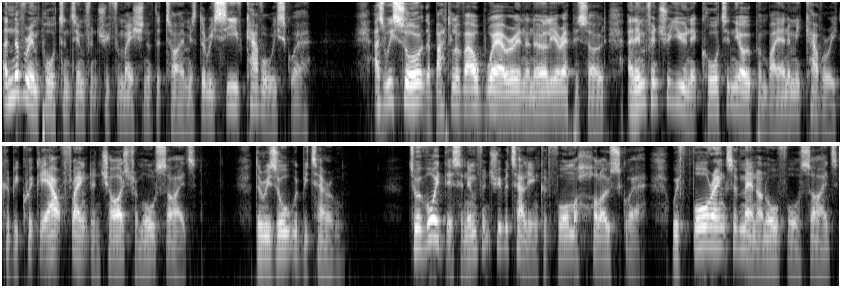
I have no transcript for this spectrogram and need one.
Another important infantry formation of the time is the receive cavalry square. As we saw at the Battle of Albuera in an earlier episode, an infantry unit caught in the open by enemy cavalry could be quickly outflanked and charged from all sides. The result would be terrible. To avoid this, an infantry battalion could form a hollow square, with four ranks of men on all four sides,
